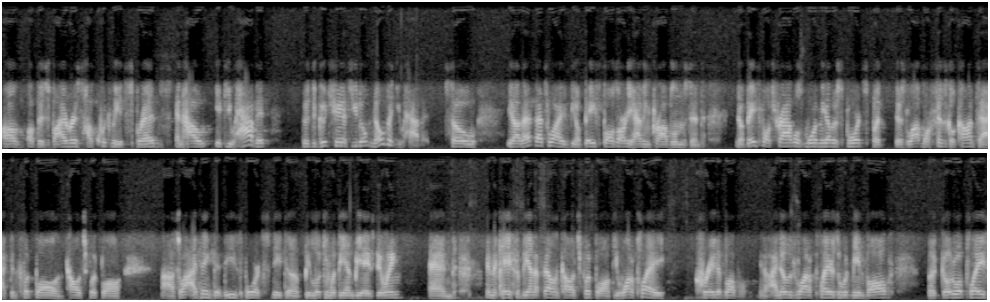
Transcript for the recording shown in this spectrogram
of of this virus, how quickly it spreads, and how if you have it, there's a good chance you don't know that you have it. So you know that that's why you know baseball's already having problems and you know, baseball travels more than the other sports, but there's a lot more physical contact in football and college football. Uh, so I think that these sports need to be looking what the NBA is doing. And in the case of the NFL and college football, if you want to play, create a bubble. You know, I know there's a lot of players that would be involved, but go to a place,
